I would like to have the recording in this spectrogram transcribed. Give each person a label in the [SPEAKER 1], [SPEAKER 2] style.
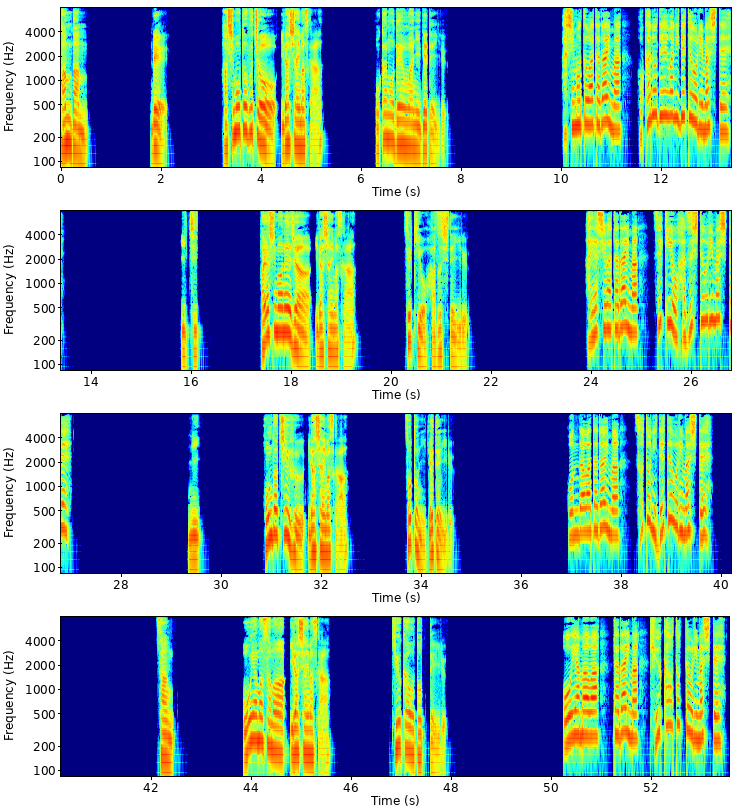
[SPEAKER 1] 3番。例。橋本部長いらっしゃいますか？他の電話に出ている。
[SPEAKER 2] 橋本はただいま他の電話に出ておりまして。
[SPEAKER 1] 1林マネージャーいらっしゃいますか？席を外している。
[SPEAKER 2] 林はただいま席を外しておりまして。
[SPEAKER 1] 2本田チーフいらっしゃいますか？外に出ている。
[SPEAKER 2] 本田はただいま外に出ておりまして。
[SPEAKER 1] 3大山様いらっしゃいますか？休暇を取っている。
[SPEAKER 2] 大山はただいま休暇を取っておりまして。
